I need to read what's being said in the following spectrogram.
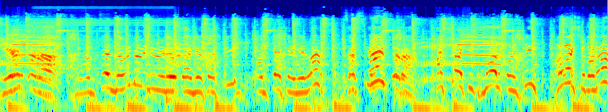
शेअर करा. आणि आमचे नवीन नवीन व्हिडिओ पाहण्यासाठी आमच्या चॅनेलला सबस्क्राईब करा. अशाची स्मॉल क्वालिटी अवश्य बघा.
